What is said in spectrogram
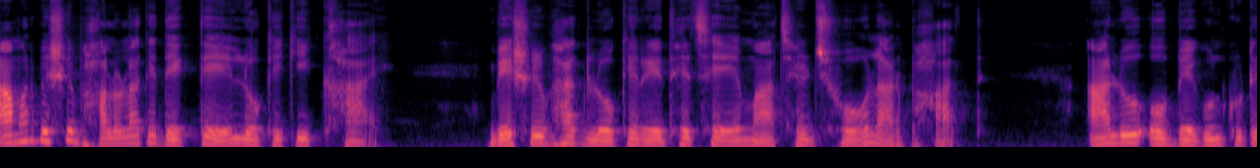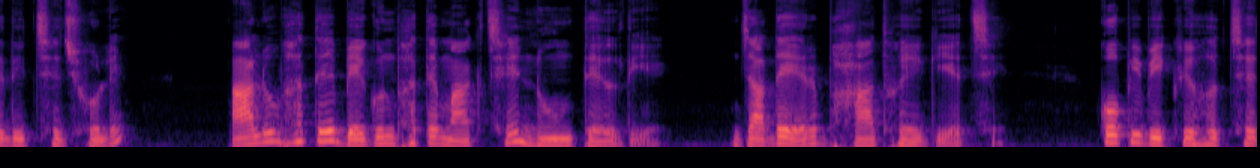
আমার বেশি ভালো লাগে দেখতে লোকে কি খায়। বেশিরভাগ লোকে রেধেছে মাছের ঝোল আর ভাত। আলু ও বেগুন কুটে দিচ্ছে ঝোলে। আলু ভাতে বেগুন ভাতে মাখছে নুন তেল দিয়ে, যাদের ভাত হয়ে গিয়েছে। কপি বিক্রি হচ্ছে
